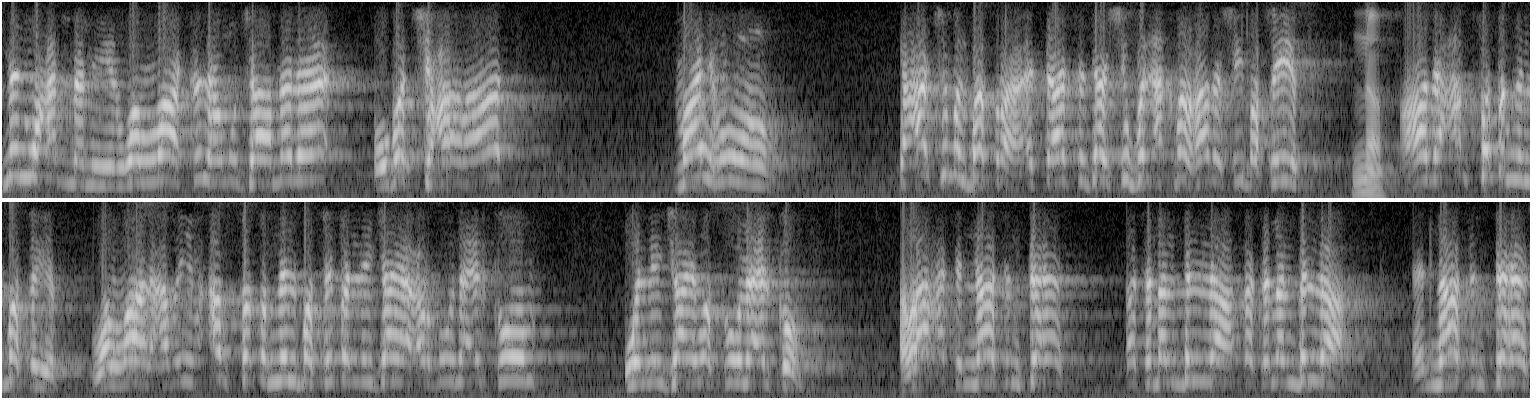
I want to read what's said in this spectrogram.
من معممين. والله كلها مجاملة وبس شعارات ما تعال شوف البصرة. انت هسه جاي تشوف الأخبار هذا شيء بسيط. نعم. هذا أبسط من البسيط. والله العظيم أبسط من البسيط اللي جاي يعرضونه لكم واللي جاي يوصلونه لكم. راحت الناس انتهت قسما بالله قسما بالله. الناس انتهت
